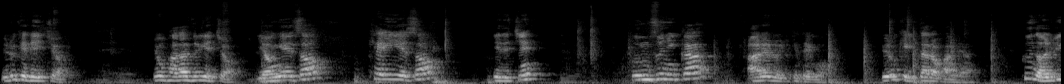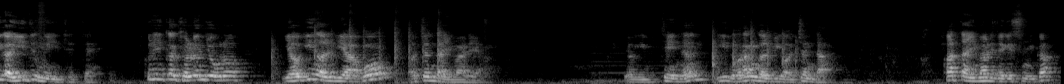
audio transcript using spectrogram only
이렇게 돼 있죠? 네. 요거 받아들이겠죠? 0에서 K에서 이해됐지? 음수니까 아래로 이렇게 되고 이렇게 있다라고 하면 그 넓이가 2등분이 됐대. 그러니까 결론적으로 여기 넓이하고 어쩐다 이 말이야. 여기 밑에 있는 이 노랑 넓이가 어쩐다. 같다 이 말이 되겠습니까?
